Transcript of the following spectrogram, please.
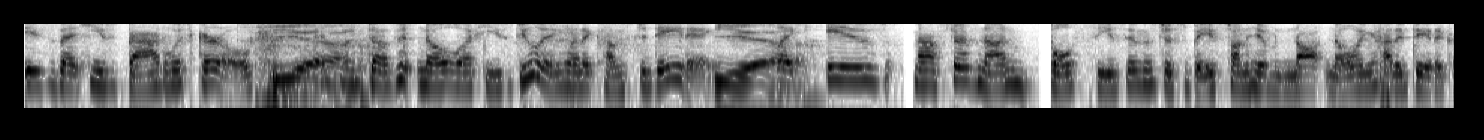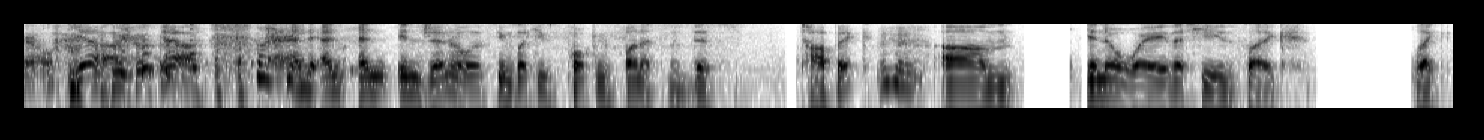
is that he's bad with girls. Mm-hmm. Yeah. And he doesn't know what he's doing when it comes to dating. Yeah. Like, is Master of None both seasons just based on him not knowing how to date a girl? yeah yeah and and and in general it seems like he's poking fun at this topic Mm-hmm. um in a way that he's like like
